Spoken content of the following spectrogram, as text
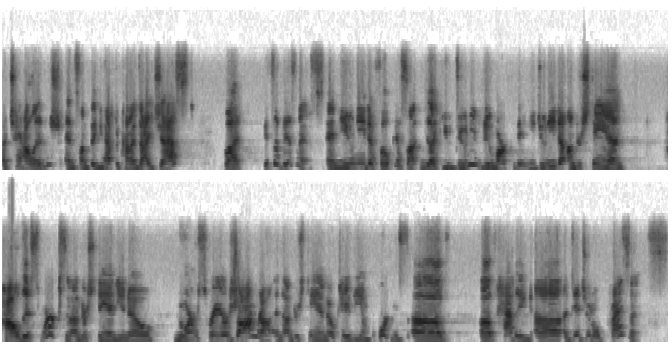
a challenge and something you have to kind of digest. But it's a business and you need to focus on like you do need to do marketing. You do need to understand how this works and understand, you know, norms for your genre and understand, okay, the importance of of having a, a digital presence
